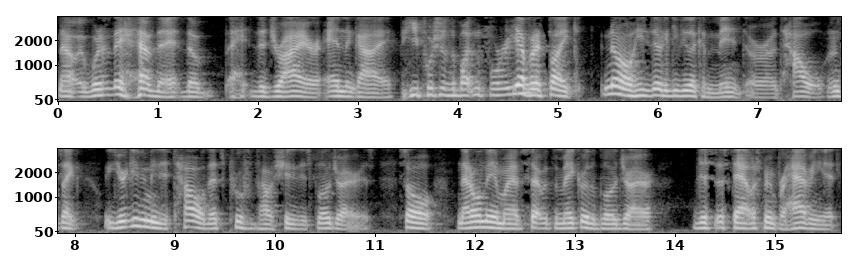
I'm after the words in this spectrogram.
Now, what if they have the the the dryer and the guy? He pushes the button for you. Yeah, but it's like no, he's there to give you like a mint or a towel, and it's like you're giving me this towel. That's proof of how shitty this blow dryer is. So not only am I upset with the maker of the blow dryer, this establishment for having it,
